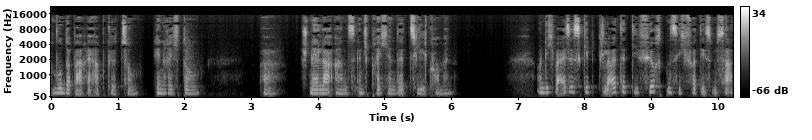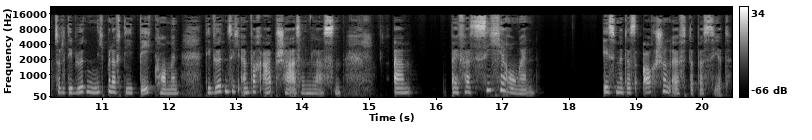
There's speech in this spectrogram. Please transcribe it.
wunderbare Abkürzung in Richtung äh, schneller ans entsprechende Ziel kommen. Und ich weiß, es gibt Leute, die fürchten sich vor diesem Satz oder die würden nicht mal auf die Idee kommen, die würden sich einfach abschaseln lassen. Ähm, bei Versicherungen ist mir das auch schon öfter passiert.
